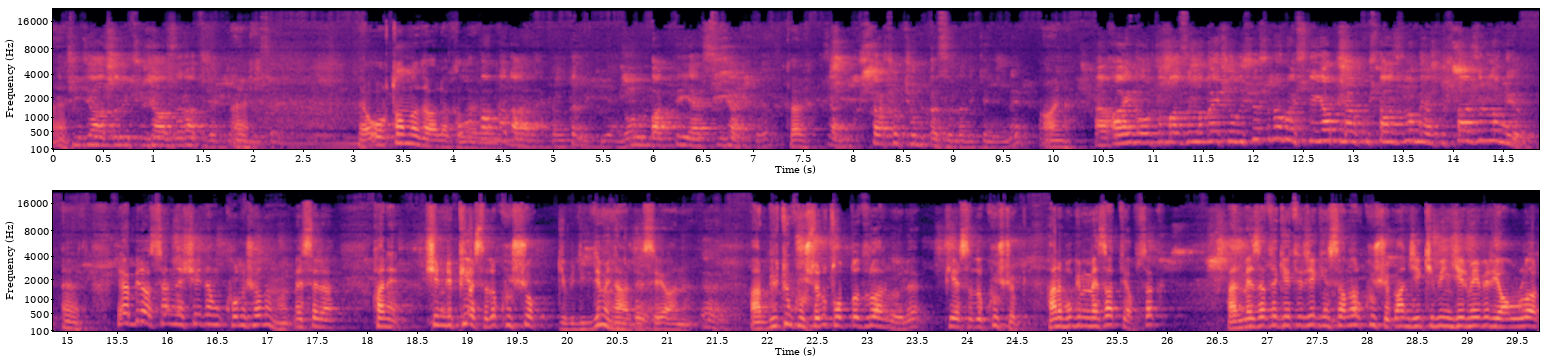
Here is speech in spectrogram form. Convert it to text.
Evet. İkinci hazları, üçüncü hazları atacak. Evet. Neredeyse. Ya ortamla da alakalı. Ortamla da alakalı tabii ki yani. Onun baktığı yer sıcaktı. Tabii. Yani kuşlar çok çabuk hazırladı kendini. Aynen. Yani aynı ortamı hazırlamaya çalışıyorsun ama işte yapmayan kuş da hazırlamayan kuş da hazırlamıyor. Evet. Ya biraz seninle şeyden konuşalım mı? Mesela hani şimdi piyasada kuş yok gibi değil, değil mi neredeyse Evet. yani? Evet. Hani bütün kuşları topladılar böyle. Piyasada kuş yok. Hani bugün mezat yapsak Hani mezata getirecek insanlar kuş yok. Ancak 2021 yavrular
